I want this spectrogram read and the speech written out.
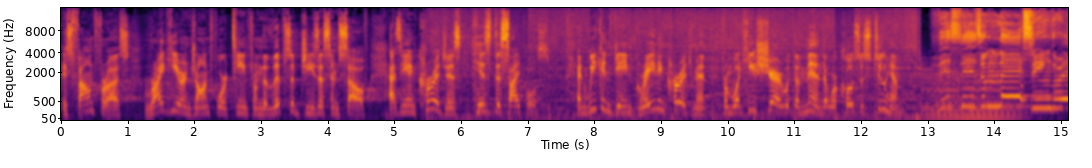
is found for us right here in John 14 from the lips of Jesus himself as he encourages his disciples. And we can gain great encouragement from what he shared with the men that were closest to him. This is amazing grace.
